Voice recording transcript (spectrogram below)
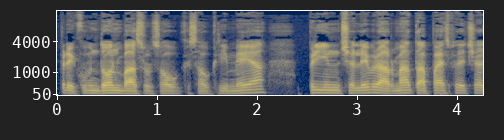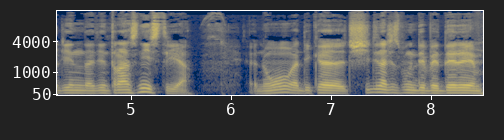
precum Donbassul sau, sau Crimea, prin celebra armata a 14-a din, din Transnistria. Nu? Adică și din acest punct de vedere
